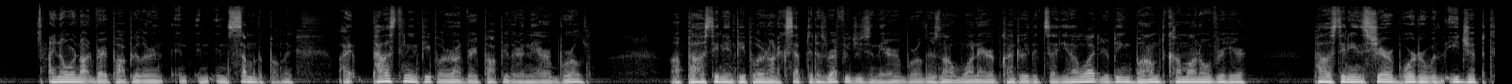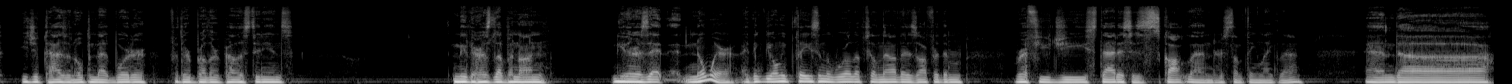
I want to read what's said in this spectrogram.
I know we're not very popular in, in, in some of the public. I, Palestinian people are not very popular in the Arab world. Uh, Palestinian people are not accepted as refugees in the Arab world. There's not one Arab country that said, you know what, you're being bombed, come on over here. Palestinians share a border with Egypt. Egypt hasn't opened that border for their brother Palestinians. Neither has Lebanon. Neither has that nowhere. I think the only place in the world up till now that has offered them refugee status is Scotland or something like that. And uh,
